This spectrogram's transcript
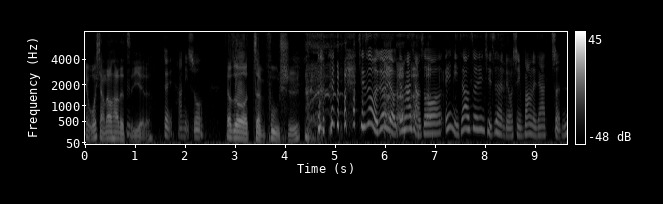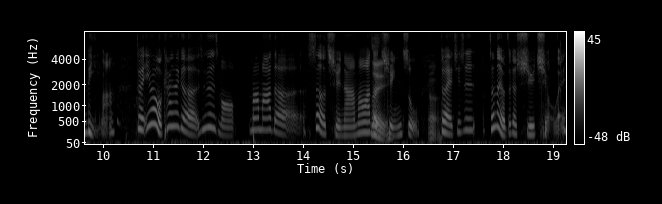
欸，我想到他的职业了。嗯。对，好，你说。叫做整复师。其实我就有跟他讲说，哎、欸，你知道最近其实很流行帮人家整理吗？对，因为我看那个就是什么妈妈的社群啊，妈妈的群组，嗯，对，其实真的有这个需求哎、欸。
